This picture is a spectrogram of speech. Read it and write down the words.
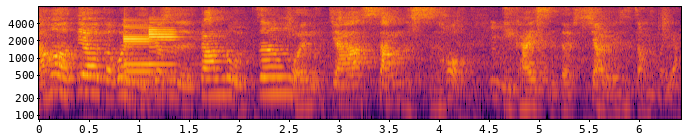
然后第二个问题就是，刚入真文家商的时候，一开始的校园是长什么样？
